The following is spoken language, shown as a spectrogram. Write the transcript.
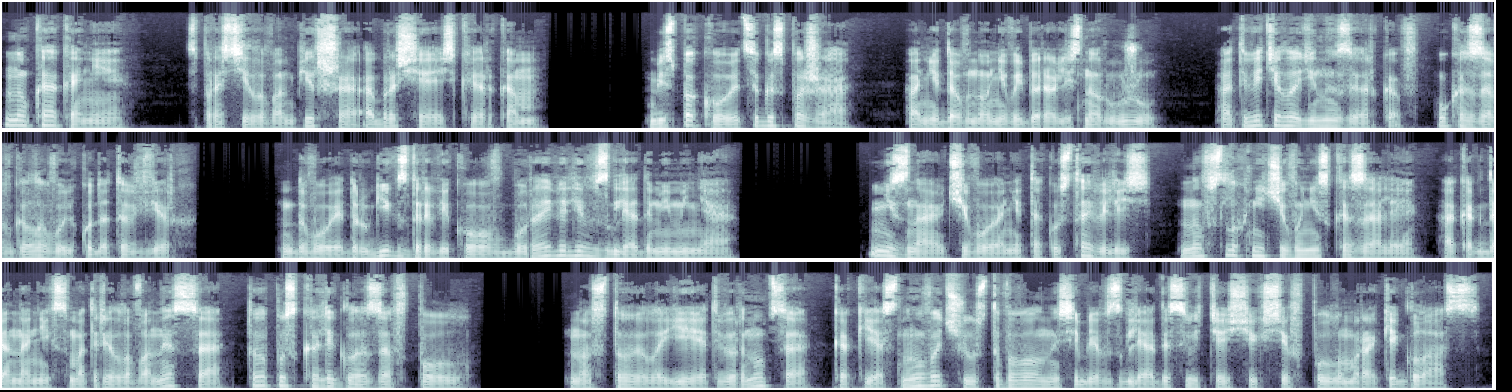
«Ну как они?» — спросила вампирша, обращаясь к эркам. «Беспокоится госпожа. Они давно не выбирались наружу», — ответил один из эрков, указав головой куда-то вверх. Двое других здоровяков буравили взглядами меня. Не знаю, чего они так уставились, но вслух ничего не сказали, а когда на них смотрела Ванесса, то опускали глаза в пол. Но стоило ей отвернуться, как я снова чувствовал на себе взгляды светящихся в полумраке глаз.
